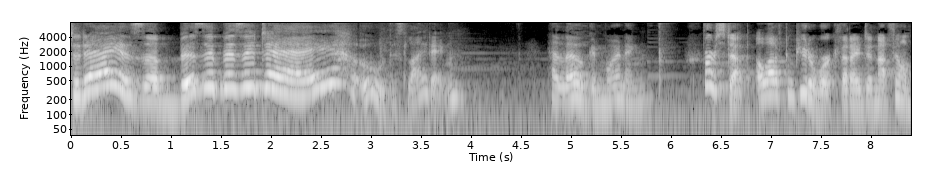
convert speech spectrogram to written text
Today is a busy, busy day. Ooh, this lighting. Hello, good morning. First up, a lot of computer work that I did not film.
